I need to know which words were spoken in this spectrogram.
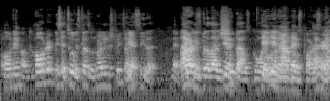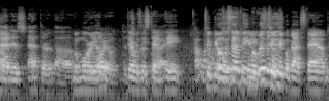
Holden. Holden. Holder. They said two of his cousins was murdered in the streets. I Yeah. didn't see that. I heard there's been a lot of Yeah. shootouts going Yeah, on you know, I around those parts. I heard now. at at the uh, Memorial. the There was a stampede. Wow. Two It was a stampede, but Rizza two people got stabbed.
